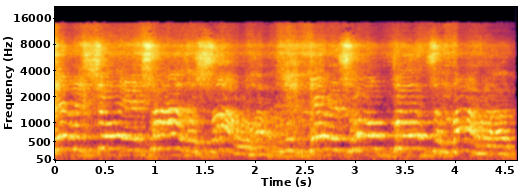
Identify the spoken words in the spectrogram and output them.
There is joy in trials of sorrow. There is for tomorrow.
